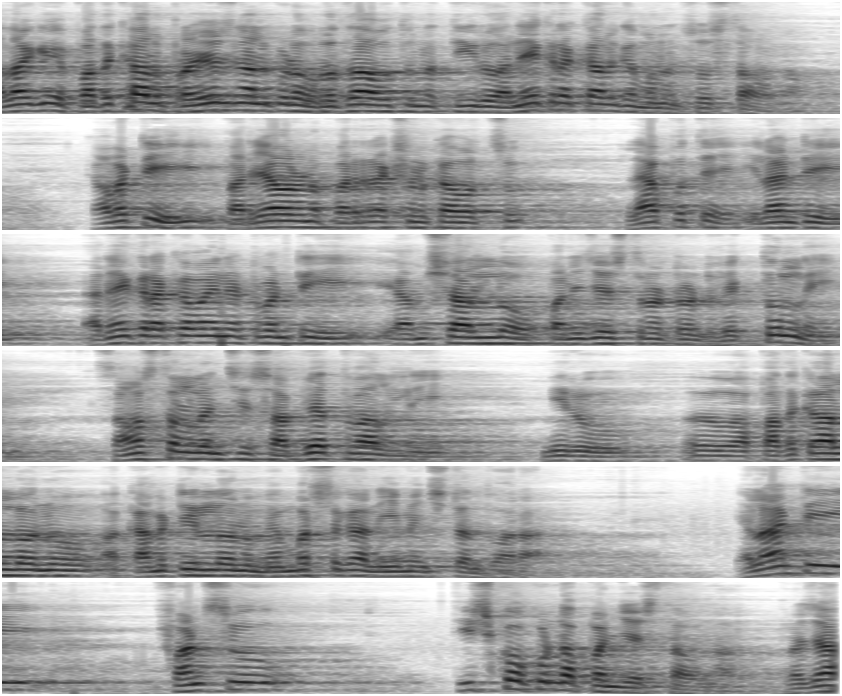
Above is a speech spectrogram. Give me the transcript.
అలాగే పథకాల ప్రయోజనాలు కూడా వృధా అవుతున్న తీరు అనేక రకాలుగా మనం చూస్తూ ఉన్నాం. కాబట్టి పర్యావరణ పరిరక్షణ కావచ్చు లేకపోతే ఇలాంటి అనేక రకమైనటువంటి అంశాల్లో పనిచేస్తున్నటువంటి వ్యక్తుల్ని సంస్థల నుంచి సభ్యత్వాలని మీరు ఆ, పథకాల్లోనూ ఆ కమిటీల్లోనూ మెంబర్స్గా నియమించడం ద్వారా ఎలాంటి ఫండ్స్ తీసుకోకుండా పనిచేస్తూ ఉన్నారు. ప్రజా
